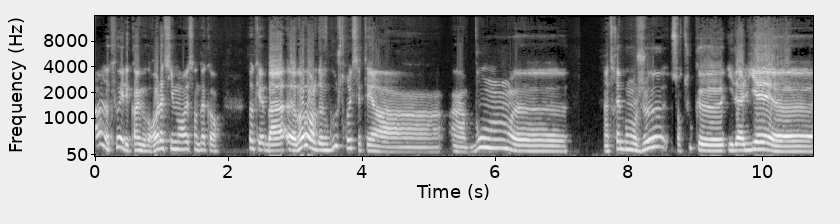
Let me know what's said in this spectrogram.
Ah donc ouais, il est quand même relativement récent, d'accord. Ok, bah euh, moi World of Goo, je trouvais que c'était un, un bon, euh, un très bon jeu, surtout que il alliait euh,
